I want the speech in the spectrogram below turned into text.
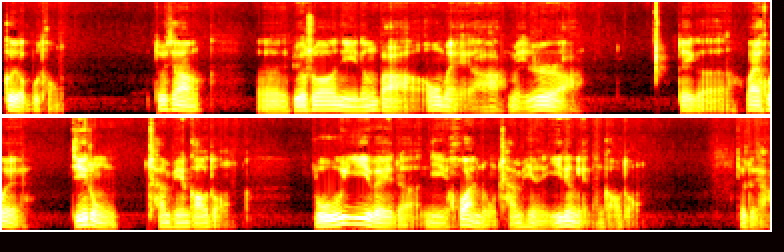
各有不同，就像。呃，比如说你能把欧美啊、美日啊，这个外汇几种产品搞懂，不意味着你换种产品一定也能搞懂，就这样。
